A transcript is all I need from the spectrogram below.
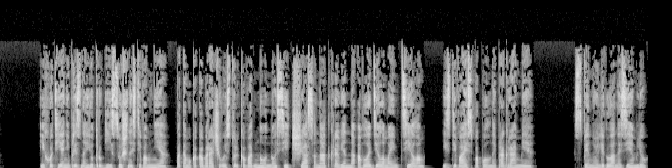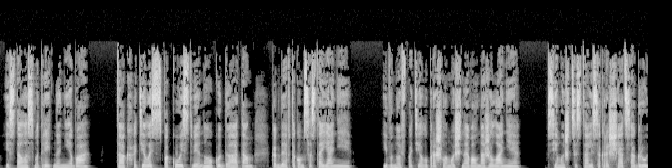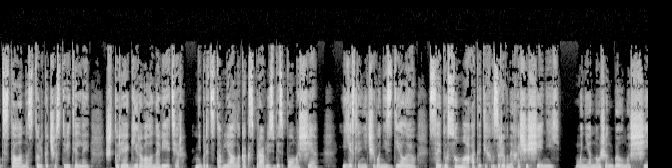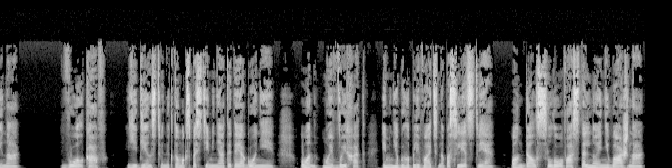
И хоть я не признаю другие сущности во мне, потому как оборачиваюсь только в одну, но сейчас она откровенно овладела моим телом, издеваясь по полной программе. Спиной легла на землю и стала смотреть на небо. Так хотелось спокойствия, но куда там, когда я в таком состоянии? И вновь по телу прошла мощная волна желания. Все мышцы стали сокращаться, а грудь стала настолько чувствительной, что реагировала на ветер. Не представляла, как справлюсь без помощи. Если ничего не сделаю, сойду с ума от этих взрывных ощущений. Мне нужен был мужчина. Волков. Единственный, кто мог спасти меня от этой агонии. Он — мой выход, и мне было плевать на последствия. Он дал слово, остальное неважно.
